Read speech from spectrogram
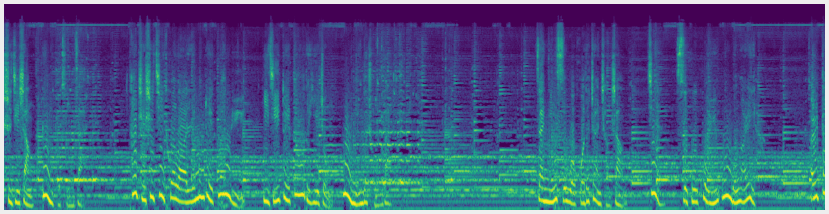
实际上并不存在，它只是寄托了人们对关羽以及对刀的一种莫名的崇拜。在你死我活的战场上，剑似乎过于温文尔雅，而刀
